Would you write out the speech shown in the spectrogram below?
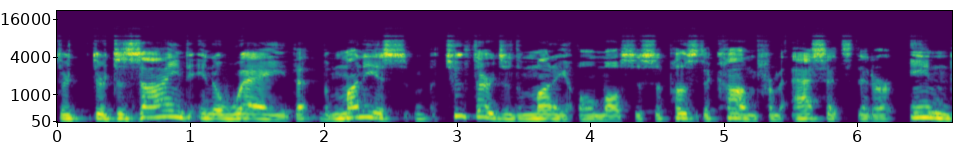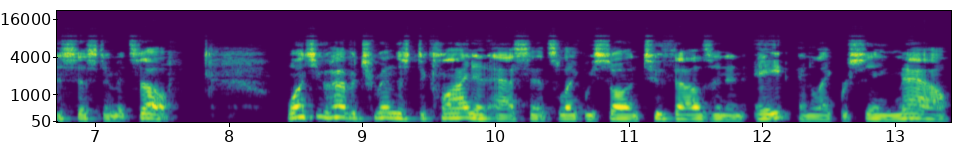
they're, they're designed in a way that the money is two thirds of the money almost is supposed to come from assets that are in the system itself. Once you have a tremendous decline in assets, like we saw in 2008 and like we're seeing now,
